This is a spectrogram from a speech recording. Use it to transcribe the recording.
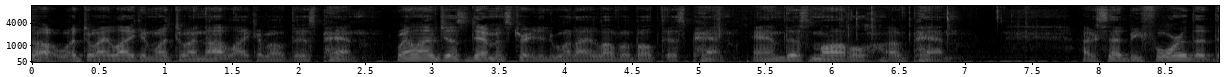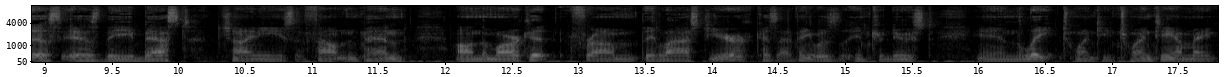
So what do I like and what do I not like about this pen? Well, I've just demonstrated what I love about this pen and this model of pen. I've said before that this is the best Chinese fountain pen on the market from the last year because I think it was introduced in late 2020. I might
